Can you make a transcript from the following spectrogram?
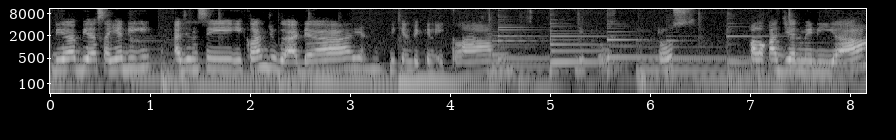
Dia biasanya di agensi iklan juga ada yang bikin-bikin iklan. Terus kalau kajian media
